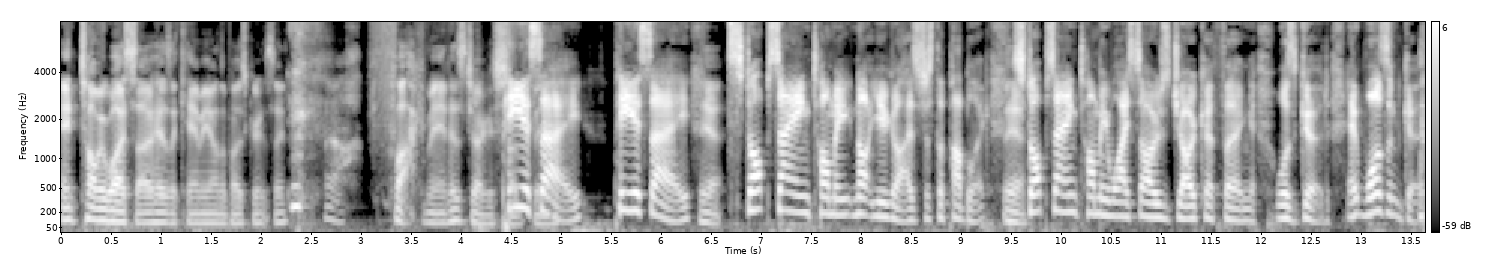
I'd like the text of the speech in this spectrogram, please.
And Tommy Wiseau has a cameo in the post-credit scene. Fuck, man, his Joker's so bad. PSA. Yeah. Stop saying Tommy, not you guys, just the public. Yeah. Stop saying Tommy Wiseau's Joker thing was good. It wasn't good.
